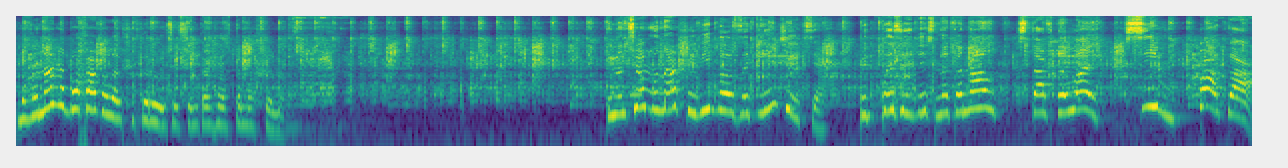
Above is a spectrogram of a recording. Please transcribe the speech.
Ну вона набагато легше керується, ніж та жовта машина. І на цьому наше відео закінчується. Підписуйтесь на канал, ставте лайк. Всім пока!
